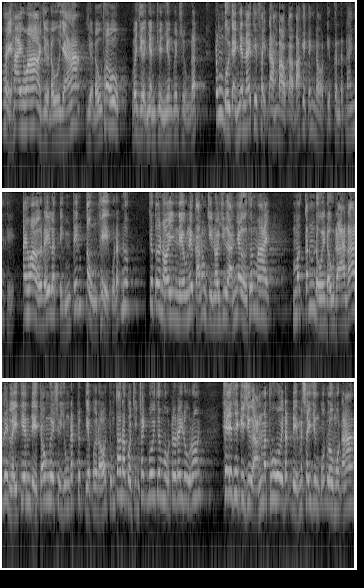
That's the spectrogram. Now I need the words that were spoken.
Phải hài hòa giữa đấu giá, giữa đấu thầu và giữa nhận chuyển nhượng quyền sử dụng đất. Trong bối cảnh hiện nay thì phải đảm bảo cả ba cái cánh đó tiếp cận đất đai như thế. Hài hòa ở đây là tính trên tổng thể của đất nước. Chứ tôi nói nếu nếu cả đồng chí nói dự án nhà ở thương mại mà cân đối đầu ra ra để lấy tiền để cho người sử dụng đất trực tiếp ở đó chúng ta đã có chính sách bồi thường hỗ trợ đầy đủ rồi thế thì cái dự án mà thu hồi đất để mà xây dựng quốc lộ 1A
